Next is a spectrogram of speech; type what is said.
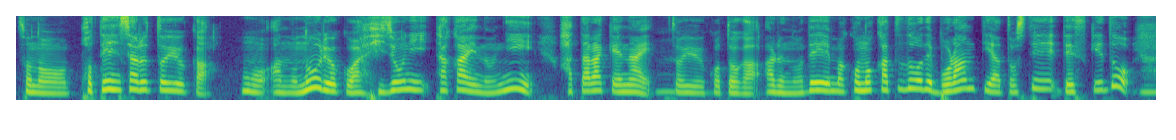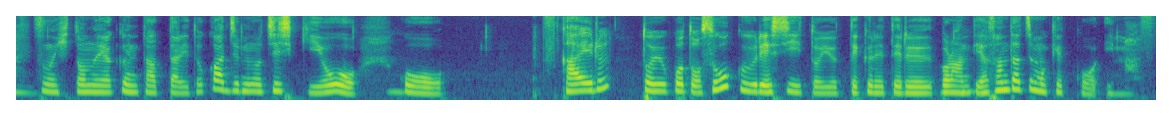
そのポテンシャルというか、もうあの能力は非常に高いのに働けないということがあるので、まあこの活動でボランティアとしてですけど、はい。その人の役に立ったりとか、自分の知識をこう、使えるということをすごく嬉しいと言ってくれてるボランティアさんたちも結構います。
